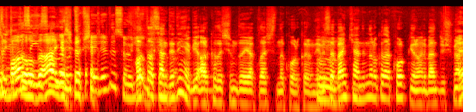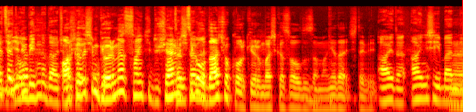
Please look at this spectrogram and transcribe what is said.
Yanlışlıkla bazı oldu. insanlar Hayır. o tip şeyleri de söylüyor. Hatta sen dedin ya bir arkadaşım da yaklaştığında korkarım diye. Hmm. Mesela ben kendimden o kadar korkmuyorum. Hani ben düşmem Evet diye evet geliyor. o beni de daha çok Arkadaşım şey görmez sanki düşermiş Tabii, gibi tabii. o daha çok korkuyorum başkası olduğu zaman. Ya da işte bir... Aynen aynı şeyi ben de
